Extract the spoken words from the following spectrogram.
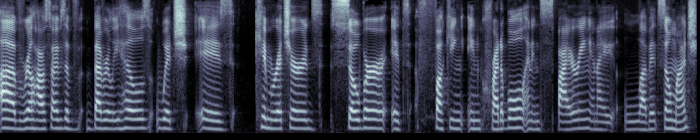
of Real Housewives of Beverly Hills, which is Kim Richards sober. It's fucking incredible and inspiring, and I love it so much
